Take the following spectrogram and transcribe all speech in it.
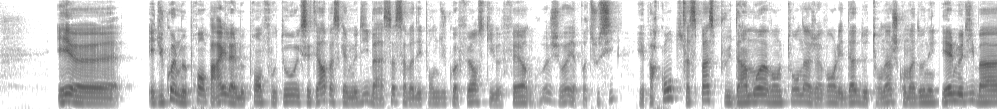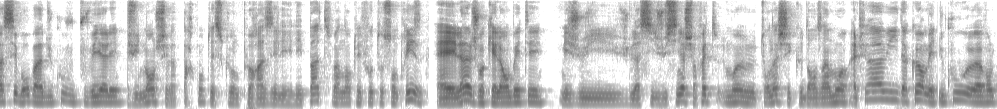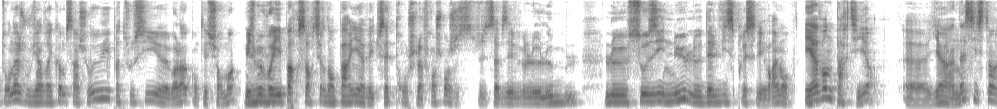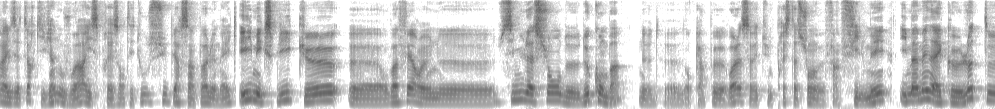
et, euh, et du coup, elle me prend, pareil, elle me prend en photo, etc. Parce qu'elle me dit, bah ça, ça va dépendre du coiffeur, ce qu'il veut faire. Donc, ouais, je vois, il n'y a pas de souci. Et par contre, ça se passe plus d'un mois avant le tournage, avant les dates de tournage qu'on m'a données. Et elle me dit, bah c'est bon, bah du coup vous pouvez y aller. Je lui demande, je sais, bah par contre, est-ce qu'on peut raser les, pattes maintenant que les photos sont prises? Et là, je vois qu'elle est embêtée. Mais je lui, je, la, je lui signale, je en fait, moi le tournage c'est que dans un mois. Elle fait, ah oui, d'accord, mais du coup, euh, avant le tournage, vous viendrez comme ça. Je dis, oui, oui, pas de souci, euh, voilà, comptez sur moi. Mais je me voyais pas ressortir dans Paris avec cette tronche-là. Franchement, ça faisait le, le, le sosie nul d'Elvis Presley, vraiment. Et avant de partir, il euh, y a un assistant réalisateur qui vient nous voir, il se présente et tout, super sympa le mec, et il m'explique que euh, on va faire une euh, simulation de, combat, donc un peu, voilà, ça va être une prestation, enfin filmée. Il m'amène avec l'autre,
